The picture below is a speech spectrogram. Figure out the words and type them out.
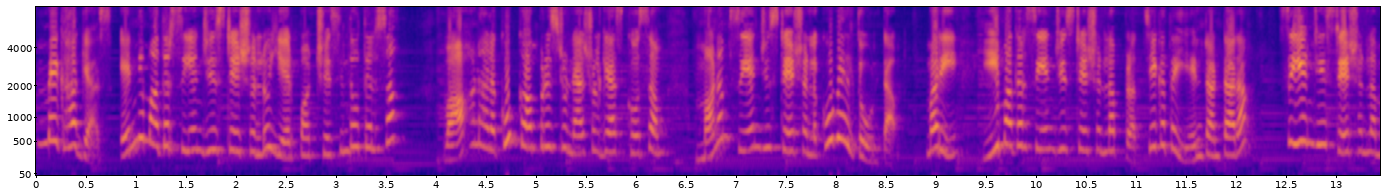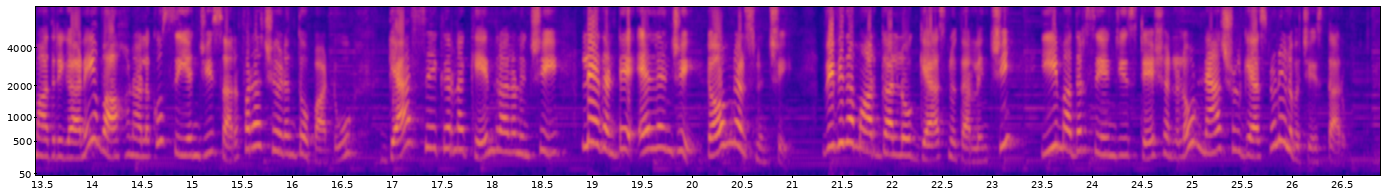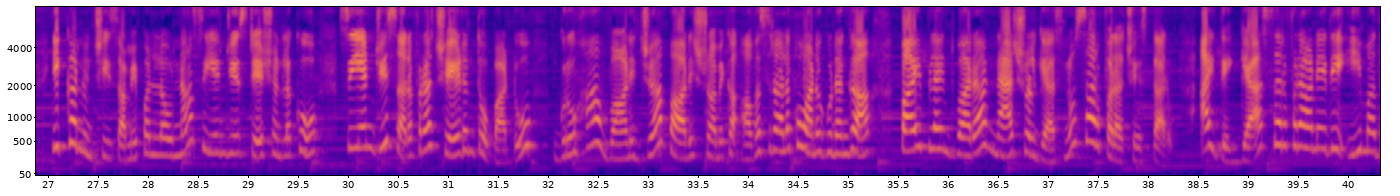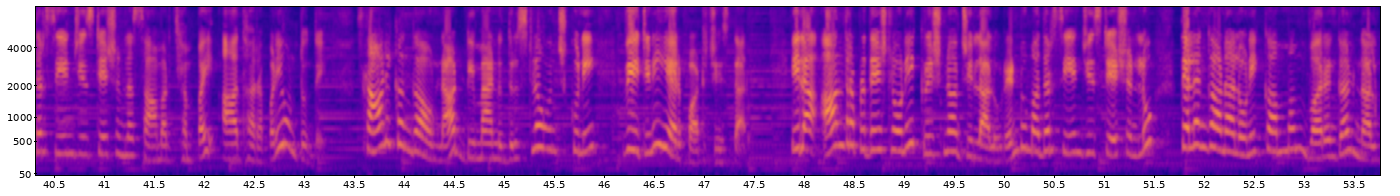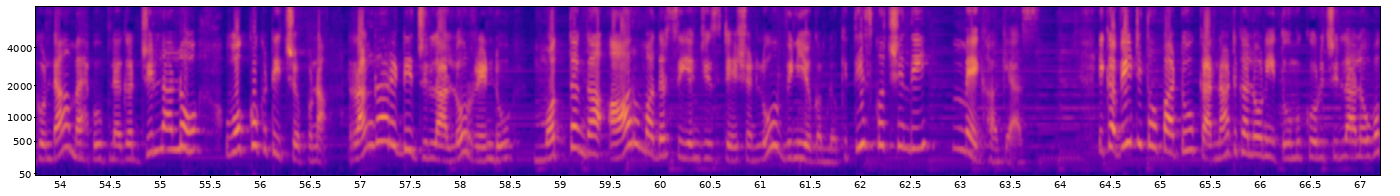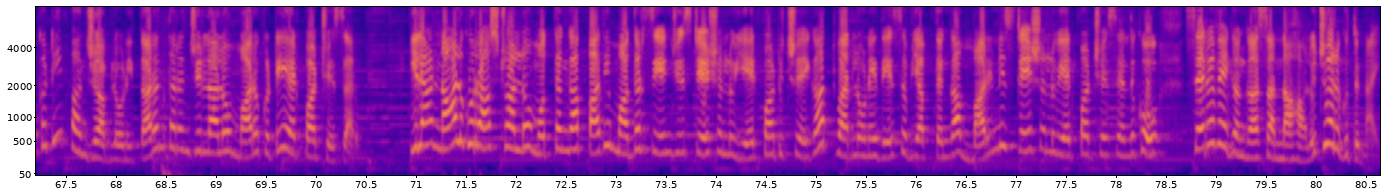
Mega gas ఎన్ని mother CNG స్టేషన్లు ఏర్పాటు చేసిందో తెలుసా? వాహనాలకు కంప్రెస్డ్ నేచురల్ గ్యాస్ కోసం మనం సిఎన్జీ స్టేషన్లకు వెళ్తూ ఉంటాం. మరి ఈ మదర్ సిఎన్జీ స్టేషన్ల ప్రత్యేకత ఏంటంటారా? సిఎన్జీ స్టేషన్ల మాదిరిగానే వాహనాలకు సిఎన్జి సరఫరా చేయడంతో పాటు గ్యాస్ సేకరణ కేంద్రాల నుంచి లేదంటే ఎల్ఎన్జి టెర్మినల్స్ నుంచి వివిధ మార్గాల్లో గ్యాస్ను తరలించి ఈ మదర్ సిఎన్జీ స్టేషన్లలో నేచురల్ గ్యాస్ను నిల్వ చేస్తారు. ఇక్కడ నుంచి సమీపంలో ఉన్న సిఎన్జి స్టేషన్లకు సిఎన్జీ సరఫరా చేయడంతో పాటు గృహ వాణిజ్య పారిశ్రామిక అవసరాలకు అనుగుణంగా పైప్ లైన్ ద్వారా నేచురల్ గ్యాస్ను సరఫరా చేస్తారు. అయితే గ్యాస్ సరఫరా అనేది ఈ మదర్ సిఎన్జీ స్టేషన్ల సామర్థ్యంపై ఆధారపడి ఉంటుంది. స్థానికంగా ఉన్న డిమాండ్ దృష్టిలో ఉంచుకుని వీటిని ఏర్పాటు చేస్తారు. ఇలా ఆంధ్రప్రదేశ్లోని కృష్ణా జిల్లాలో రెండు మదర్ సిఎన్జీ స్టేషన్లు తెలంగాణలోని ఖమ్మం వరంగల్ నల్గొండ మహబూబ్ నగర్ జిల్లాల్లో ఒక్కొక్కటి చొప్పున రంగారెడ్డి జిల్లాల్లో రెండు మొత్తంగా ఆరు మదర్ సిఎన్జీ స్టేషన్లు వినియోగంలోకి తీసుకొచ్చింది మేఘా గ్యాస్. ఇక వీటితో పాటు కర్ణాటకలోని తుముకూరు జిల్లాలో ఒకటి పంజాబ్లోని తరంతరం జిల్లాలో మరొకటి ఏర్పాటు చేశారు. ఇలా నాలుగు రాష్ట్రాల్లో మొత్తంగా పది మదర్ సిఎన్జీ స్టేషన్లు ఏర్పాటు చేయగా త్వరలోనే దేశవ్యాప్తంగా మరిన్ని స్టేషన్లు ఏర్పాటు చేసేందుకు శరవేగంగా సన్నాహాలు జరుగుతున్నాయి.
